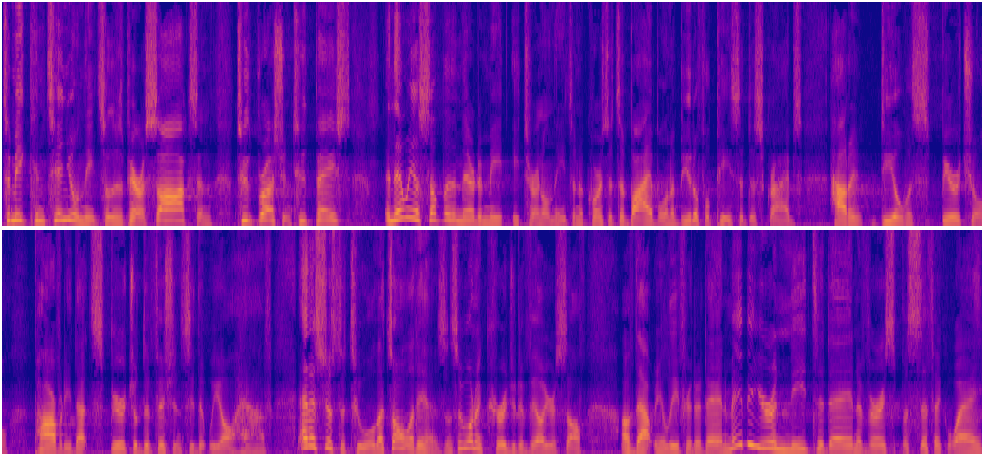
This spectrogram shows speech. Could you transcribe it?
to meet continual needs. So there's a pair of socks and toothbrush and toothpaste. And then we have something in there to meet eternal needs. And of course, it's a Bible and a beautiful piece that describes how to deal with spiritual poverty, that spiritual deficiency that we all have. And it's just a tool, that's all it is. And so we want to encourage you to avail yourself of that when you leave here today. And maybe you're in need today in a very specific way.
